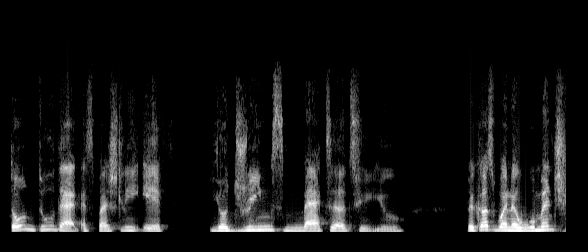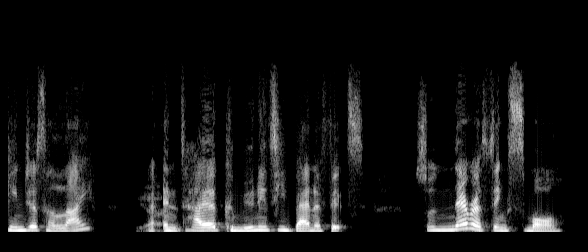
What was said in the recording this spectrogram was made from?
don't do that, especially if your dreams matter to you. Because when a woman changes her life, yeah. the entire community benefits. So never think small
